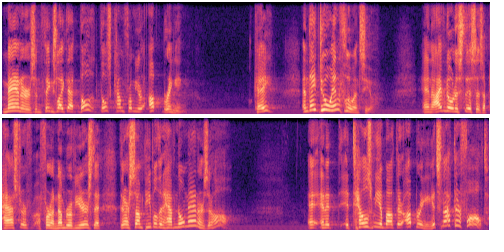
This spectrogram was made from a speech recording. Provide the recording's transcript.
manners and things like that. Those, those come from your upbringing. Okay? And they do influence you. And I've noticed this as a pastor uh, for a number of years that there are some people that have no manners at all. And, and it, it tells me about their upbringing. It's not their fault.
